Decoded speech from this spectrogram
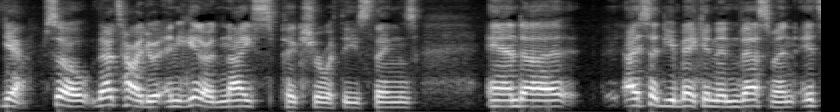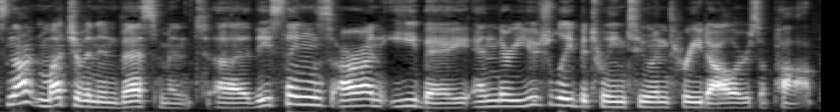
yeah, so that's how I do it. And you get a nice picture with these things. And uh, I said you make an investment. It's not much of an investment. Uh, these things are on eBay, and they're usually between two and three dollars a pop.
